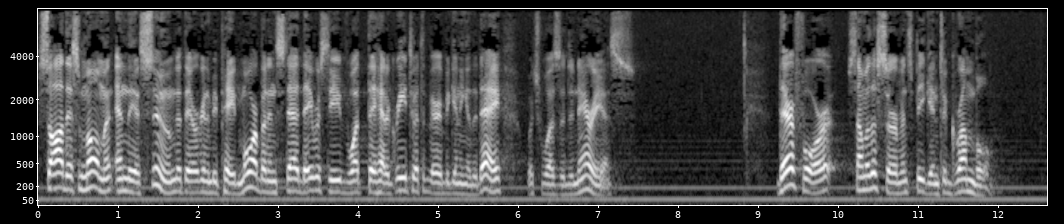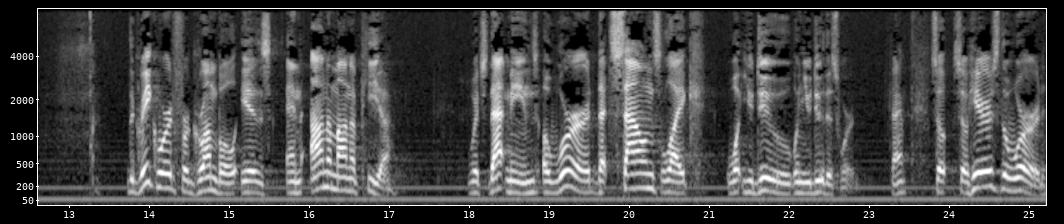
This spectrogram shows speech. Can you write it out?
saw this moment and they assumed that they were going to be paid more, but instead they received what they had agreed to at the very beginning of the day, which was a denarius. Therefore, some of the servants begin to grumble. The Greek word for grumble is an onomatopoeia, which that means a word that sounds like what you do when you do this word. Okay? So, so here's the word.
